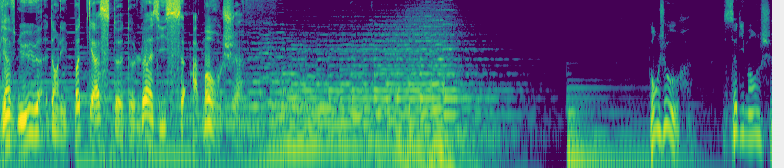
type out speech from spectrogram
Bienvenue dans les podcasts de l'Oasis à Morges. Bonjour, ce dimanche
